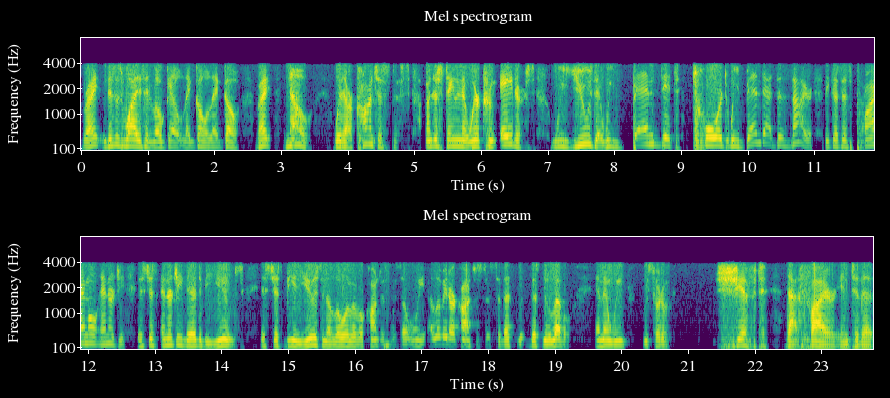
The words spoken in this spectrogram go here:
right? This is why they say, let go, let go, let go, right? No, with our consciousness, understanding that we're creators, we use it, we bend it towards, we bend that desire because it's primal energy. It's just energy there to be used. It's just being used in a lower level consciousness. So we elevate our consciousness to this, this new level, and then we we sort of shift that fire into the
